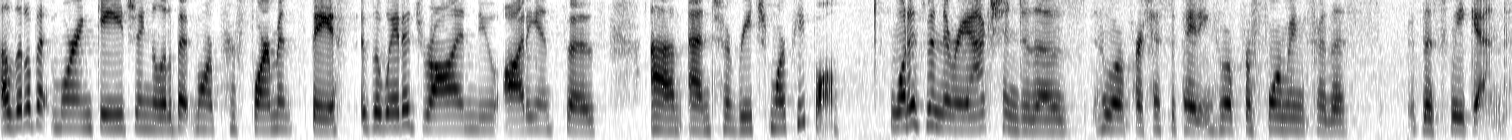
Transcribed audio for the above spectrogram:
a little bit more engaging a little bit more performance based is a way to draw in new audiences um, and to reach more people What has been the reaction to those who are participating, who are performing for this this weekend?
